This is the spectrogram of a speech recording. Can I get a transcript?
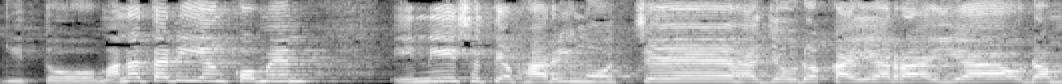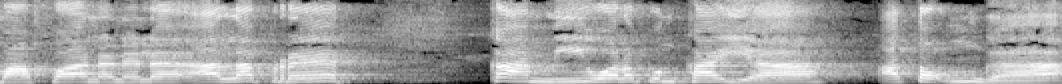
gitu mana tadi yang komen ini setiap hari ngoceh aja udah kaya raya udah maafan dan lain-lain ala pret kami walaupun kaya atau enggak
